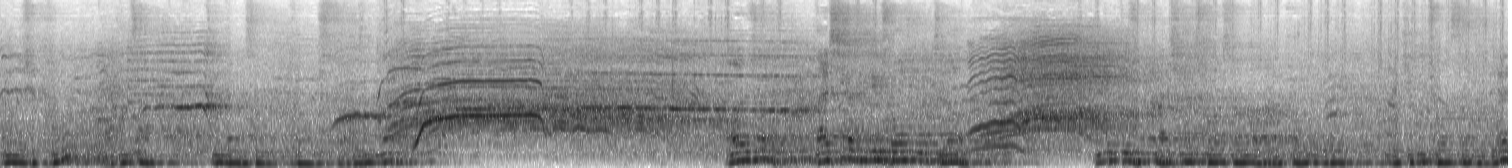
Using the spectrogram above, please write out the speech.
너무 좋고 어, 항상 좋은 날에서. 감사합니다. 어, 요즘 날씨가 굉장히 좋아지고 있죠. 오늘도 정말 날씨가 좋아서 이렇게 기분 좋았었는데 네,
